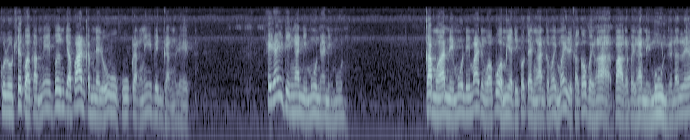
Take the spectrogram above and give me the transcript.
กูรู้ใช่กว่ากำนี้ เพิ่งจะบ้านกำในรู้กูกลางนี้เป็นกลางเล็กไอ้ไรที่งานนิมนต์งานนิมนต์กำงานนิมนต์นี่หมายถึงว่าพวกเมียที่เขาแต่งงานกันไม่ไม่เลยก็ไปห้าป้ากันไปงานนิมนต์กันนั้นเลย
